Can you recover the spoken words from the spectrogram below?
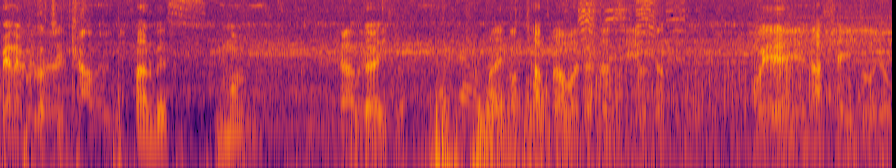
প্যানে করে যাচ্ছি? পারবেশ ইমন কোথায়? আমরা এখন ছাত্রা বাজার যাচ্ছি ওখান থেকে। হয়ে? রাজশাহী চলে যাব।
